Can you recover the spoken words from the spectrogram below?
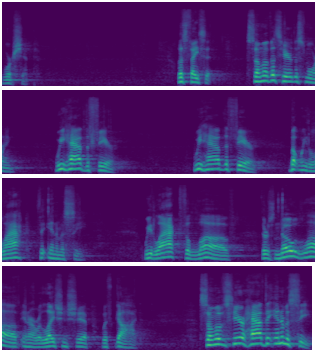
worship. Let's face it, some of us here this morning, we have the fear. We have the fear, but we lack the intimacy. We lack the love. There's no love in our relationship with God. Some of us here have the intimacy,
